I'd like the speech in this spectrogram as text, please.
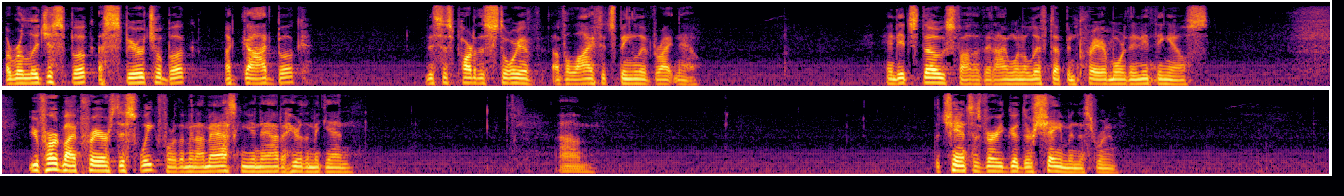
a religious book, a spiritual book, a God book. This is part of the story of, of a life that's being lived right now. And it's those, Father, that I want to lift up in prayer more than anything else. You've heard my prayers this week for them, and I'm asking you now to hear them again. Um, the chance is very good there's shame in this room.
